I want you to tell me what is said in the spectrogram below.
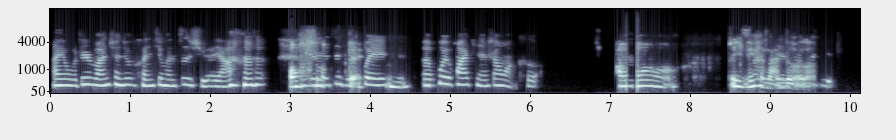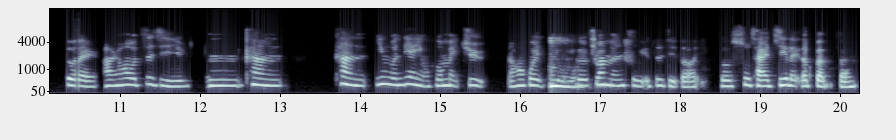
哎呀，我这完全就很喜欢自学呀，哦，就是自己会，呃，会花钱上网课。哦，这已经很难得了。对啊，然后自己嗯看看英文电影和美剧，然后会有一个专门属于自己的一个素材积累的本本，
